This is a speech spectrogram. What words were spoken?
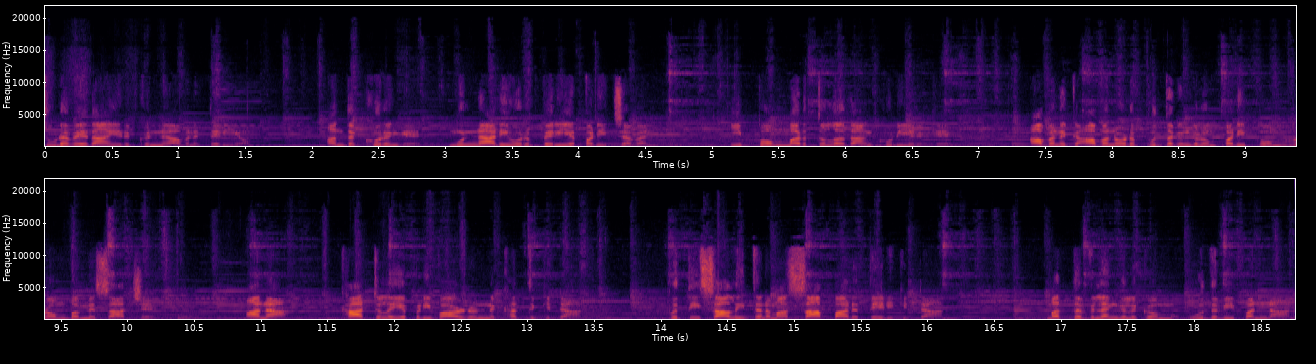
சுடவே தான் இருக்குன்னு அவனுக்கு தெரியும். அந்த குரங்கு முன்னாடி ஒரு பெரிய படிச்சவன். இப்போ மருத்துவ தான் குடியிருக்கு. அவனுக்கு அவனோட புத்தகங்களும் படிப்பும் ரொம்ப மிஸ் ஆச்சு. ஆனா காட்டுல எப்படி வாழணும்னு கத்துக்கிட்டான். புத்திசாலித்தனமா சாப்பாடு தேடிக்கிட்டான். மத்த விலங்குகளுக்கும் உதவி பண்ணான்.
